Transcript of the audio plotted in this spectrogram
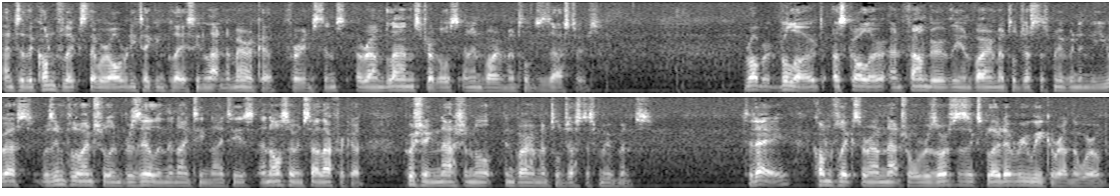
and to the conflicts that were already taking place in Latin America, for instance, around land struggles and environmental disasters. Robert Bullard, a scholar and founder of the environmental justice movement in the US, was influential in Brazil in the 1990s and also in South Africa, pushing national environmental justice movements. Today, conflicts around natural resources explode every week around the world,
